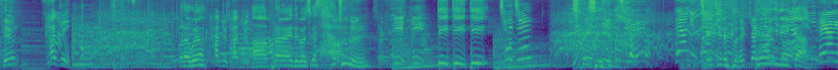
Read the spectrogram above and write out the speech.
세윤 사주. 뭐라고요? 사주 사주. 아 브라운 아이드 걸스가 사주를 띠띠 띠띠띠 체질? 체질 태양인. 체질은 뭐- 태양이니까 태양이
